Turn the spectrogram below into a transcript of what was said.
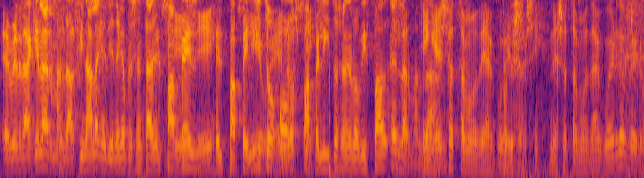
es verdad que la hermandad al final la que tiene que presentar el papel, el papelito o los papelitos en el obispado es la hermandad. En eso estamos de acuerdo, sí. En eso estamos de acuerdo, pero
